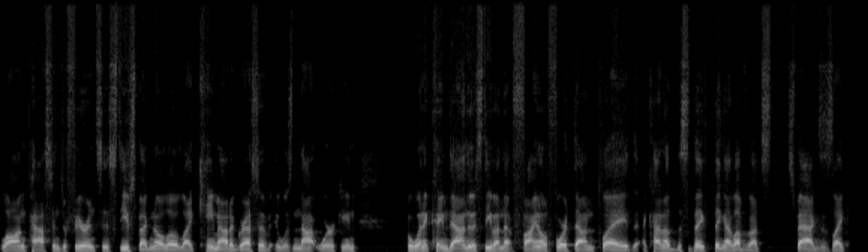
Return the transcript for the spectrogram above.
long pass interferences. Steve Spagnuolo like came out aggressive; it was not working. But when it came down to it, Steve, on that final fourth down play, I kind of this the thing I love about Spags is like,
